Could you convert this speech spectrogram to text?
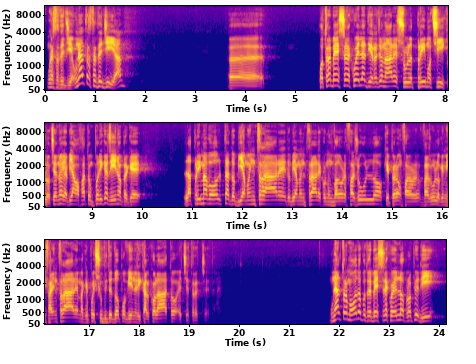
Una strategia. Un'altra strategia eh, potrebbe essere quella di ragionare sul primo ciclo, cioè noi abbiamo fatto un po' di casino perché la prima volta dobbiamo entrare, dobbiamo entrare con un valore fasullo, che però è un fasullo che mi fa entrare, ma che poi subito dopo viene ricalcolato, eccetera, eccetera. Un altro modo potrebbe essere quello proprio di,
